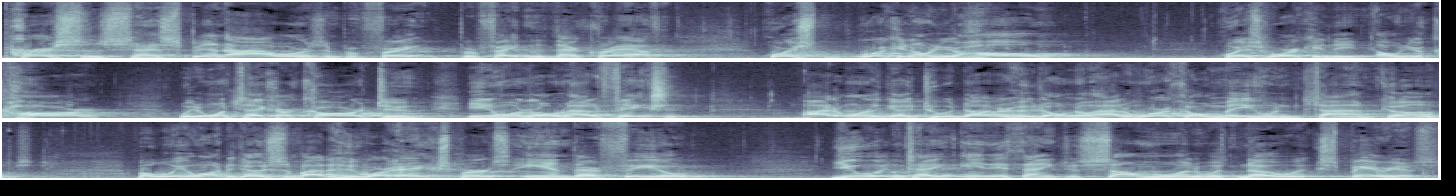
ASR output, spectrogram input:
person has spent hours in perfect, perfecting their craft, where it's working on your home, where it's working in, on your car. We don't want to take our car to anyone who don't know how to fix it. I don't want to go to a doctor who don't know how to work on me when the time comes. But we want to go to somebody who are experts in their field. You wouldn't take anything to someone with no experience.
